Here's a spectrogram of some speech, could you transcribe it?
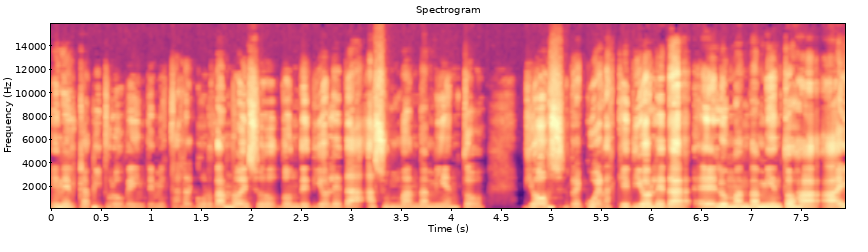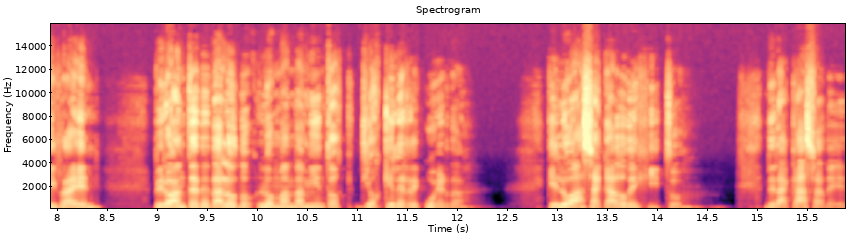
en el capítulo 20, me está recordando a Éxodo donde Dios le da a sus mandamientos. Dios, recuerdas que Dios le da eh, los mandamientos a, Israel. Pero antes de dar los, mandamientos, Dios que le recuerda, que lo ha sacado de Egipto, de la casa de,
